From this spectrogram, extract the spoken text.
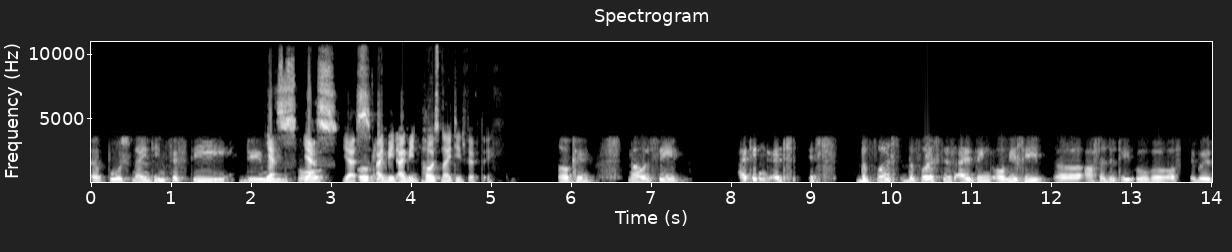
uh, post 1950? Do you yes, mean yes, yes? Okay. I mean, I mean post 1950. Okay. No, see, I think it's it's the first. The first is I think obviously uh, after the takeover of Tibet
